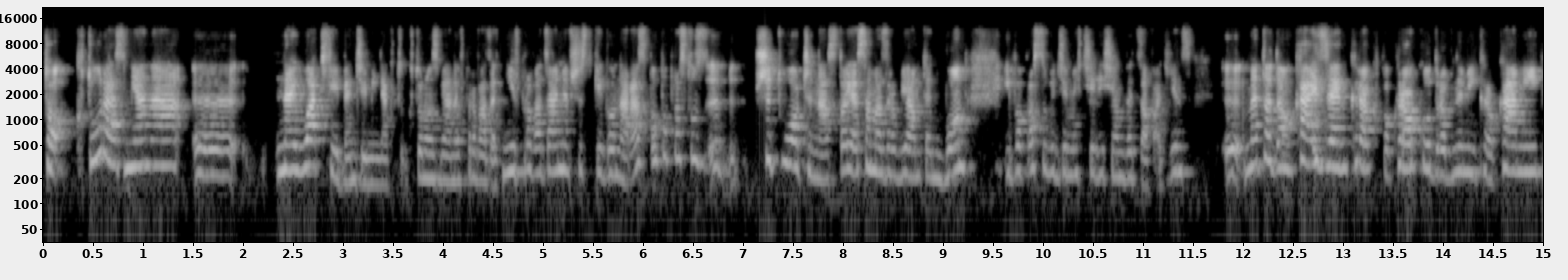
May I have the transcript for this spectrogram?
to która zmiana y, najłatwiej będzie mi na którą zmianę wprowadzać. Nie wprowadzajmy wszystkiego naraz, bo po prostu y, przytłoczy nas to. Ja sama zrobiłam ten błąd i po prostu będziemy chcieli się wycofać. Więc y, metodą Kaizen, krok po kroku, drobnymi krokami,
